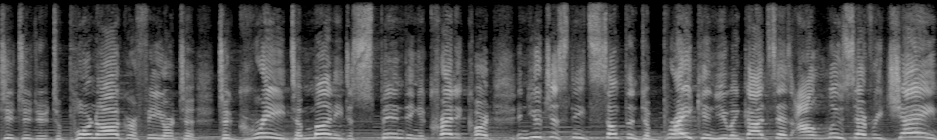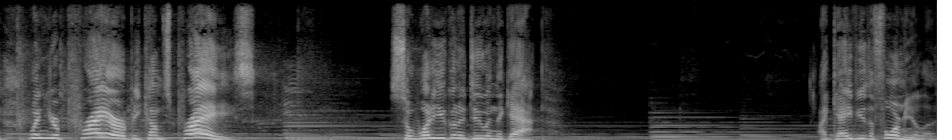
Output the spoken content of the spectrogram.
to, to, to pornography or to, to greed, to money, to spending, a credit card, and you just need something to break in you. And God says, I'll loose every chain when your prayer becomes praise. So, what are you going to do in the gap? I gave you the formula.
